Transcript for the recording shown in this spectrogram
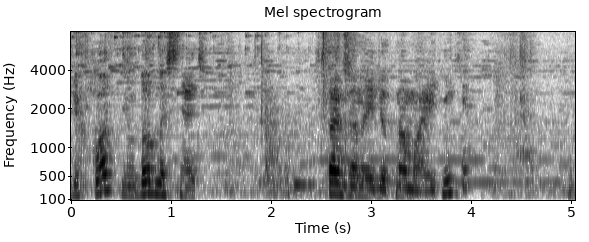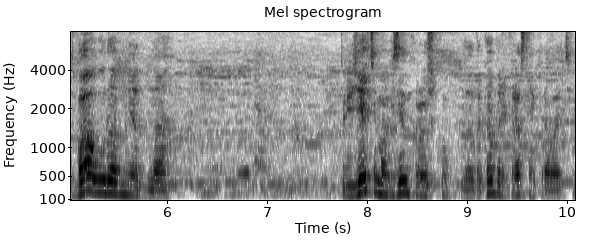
легко и удобно снять. Также она идет на маятнике, два уровня дна. Приезжайте в магазин Крошку за такой прекрасной кроватью.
